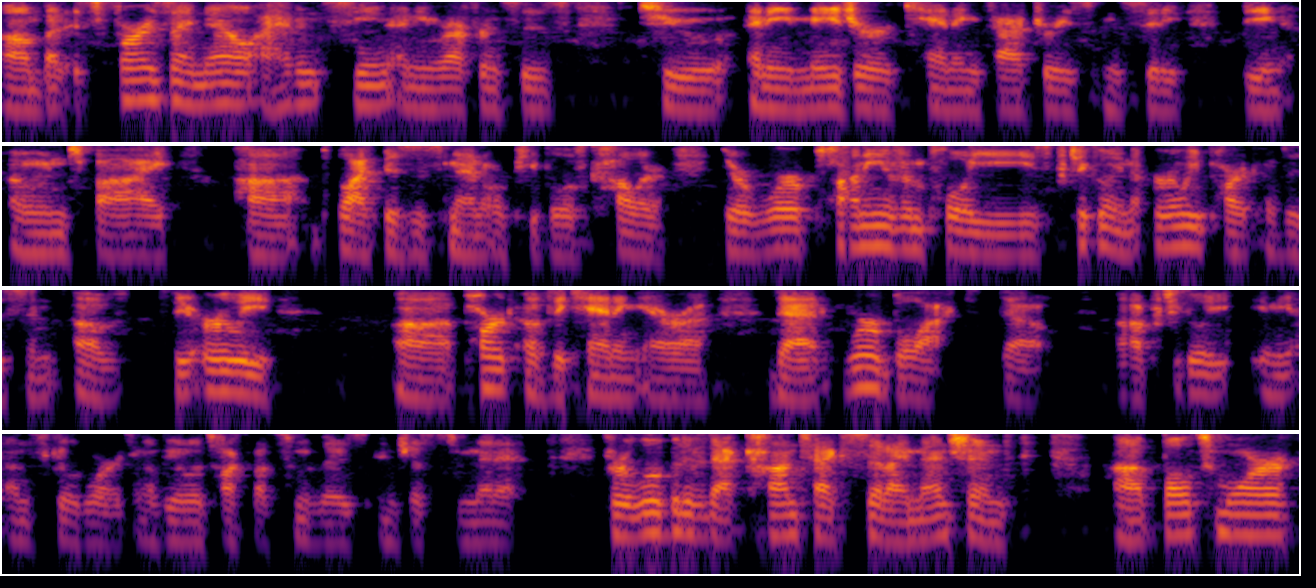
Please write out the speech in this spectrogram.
Um, but as far as I know, I haven't seen any references to any major canning factories in the city being owned by uh, black businessmen or people of color. There were plenty of employees, particularly in the early part of this of the early uh, part of the canning era that were black though, uh, particularly in the unskilled work. And I'll be able to talk about some of those in just a minute. For a little bit of that context that I mentioned, uh, Baltimore,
